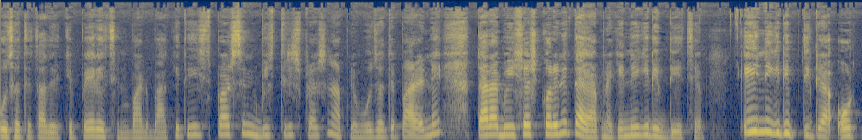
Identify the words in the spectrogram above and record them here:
বোঝাতে তাদেরকে পেরেছেন। বাট বাকি তিরিশ পার্সেন্ট বিশ, ত্রিশ পার্সেন্ট আপনি বোঝাতে পারেননি, তারা বিশ্বাস করেনি, তাই আপনাকে নেগেটিভ দিয়েছে। এই নেগেটিভটিটা অর্থ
